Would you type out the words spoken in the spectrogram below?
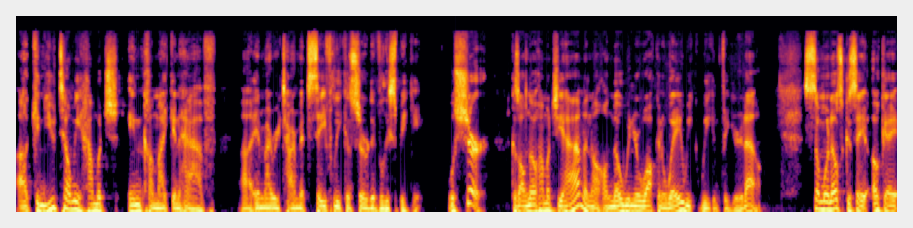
Uh, can you tell me how much income I can have uh, in my retirement, safely, conservatively speaking? Well, sure, because I'll know how much you have, and I'll, I'll know when you're walking away. We we can figure it out. Someone else could say, okay,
